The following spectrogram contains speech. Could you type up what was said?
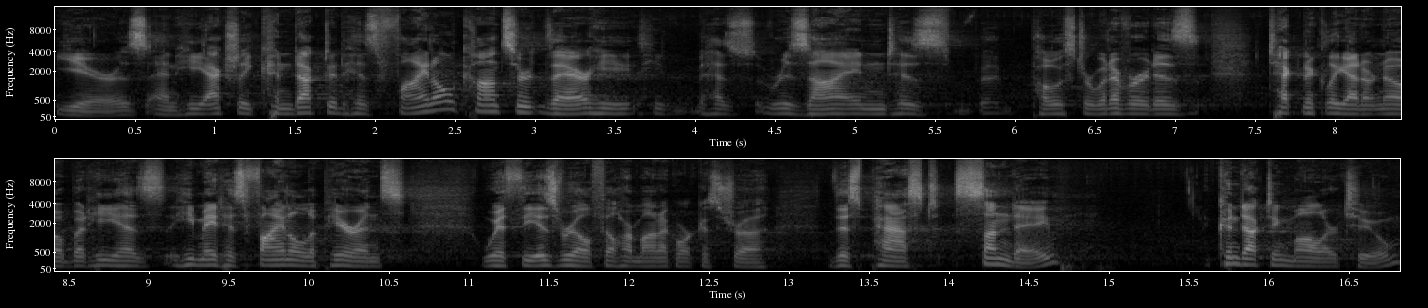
years. And he actually conducted his final concert there. He, he has resigned his post or whatever it is. Technically, I don't know, but he, has, he made his final appearance with the Israel Philharmonic Orchestra this past Sunday conducting Mahler 2.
